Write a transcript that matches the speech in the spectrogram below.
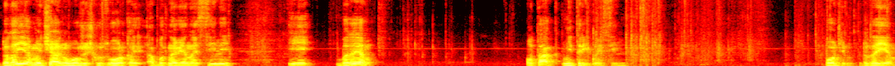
Додаємо чайну ложечку з горкою обикновенної сілі і беремо отак нітритної сілі. Потім додаємо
